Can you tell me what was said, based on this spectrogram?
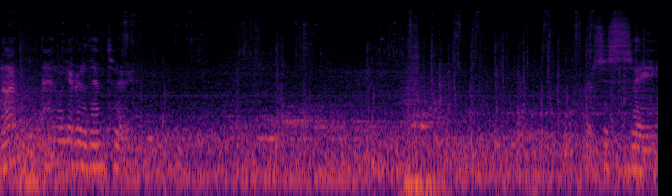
No? How do we get rid of them too? See...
